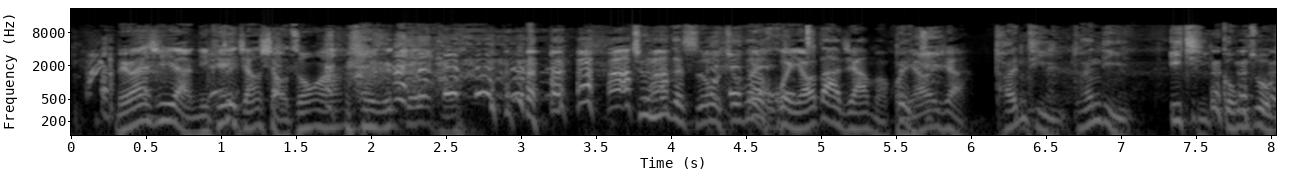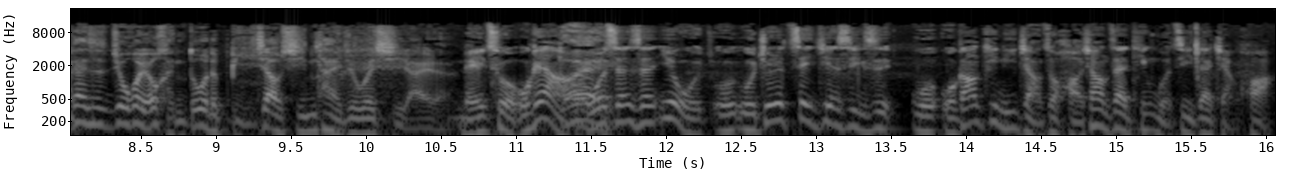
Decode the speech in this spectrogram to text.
没关系啊，你可以讲小钟啊，或者歌喉。就那个时候就会混淆大家嘛，混淆一下。团体团体一起工作，但是就会有很多的比较心态就会起来了。没错，我跟你讲，活生生，因为我我我觉得这件事情是我我刚刚听你讲之后，好像在听我自己在讲话。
